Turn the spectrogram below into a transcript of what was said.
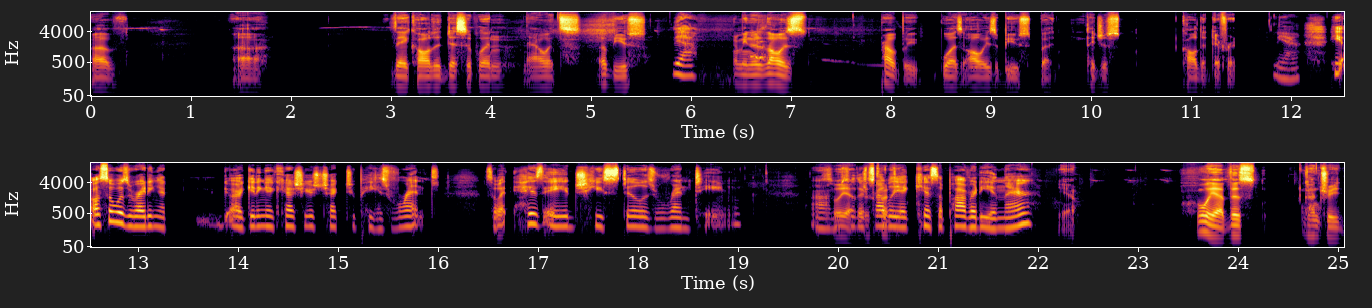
of. Uh, they called it discipline. Now it's abuse. yeah. I mean, it was always probably was always abuse, but they just called it different. Yeah. He also was writing a, uh, getting a cashier's check to pay his rent. So at his age, he still is renting. Um, so, yeah, there's this probably a kiss of poverty in there. Yeah. Well, yeah, this country,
